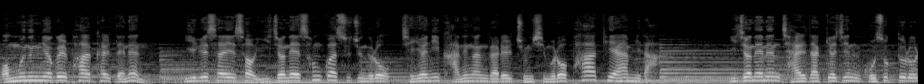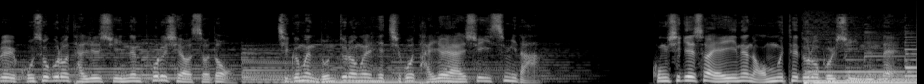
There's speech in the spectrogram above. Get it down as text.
업무 능력을 파악할 때는 이 회사에서 이전의 성과 수준으로 재현이 가능한가를 중심으로 파악해야 합니다. 이전에는 잘 닦여진 고속도로를 고속으로 달릴 수 있는 포르쉐였어도 지금은 논두렁을 헤치고 달려야 할 수 있습니다. 공식에서 A는 업무 태도로 볼 수 있는데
